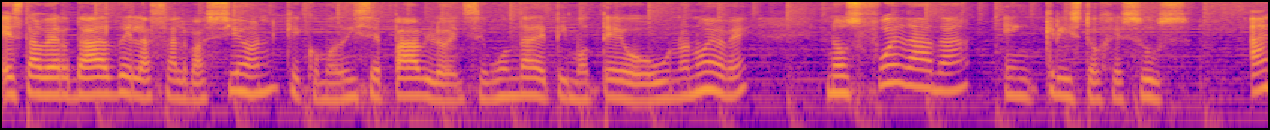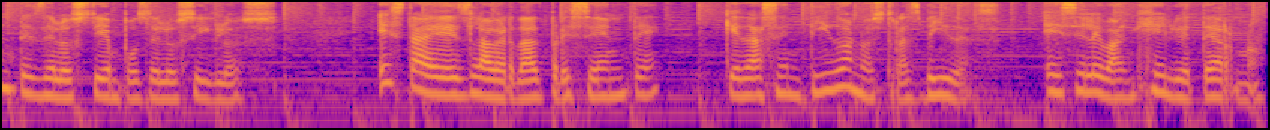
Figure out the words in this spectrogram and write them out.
Esta verdad de la salvación, que como dice Pablo en 2 de Timoteo 1.9, nos fue dada en Cristo Jesús, antes de los tiempos de los siglos. Esta es la verdad presente que da sentido a nuestras vidas. Es el Evangelio eterno,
